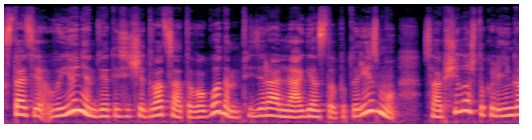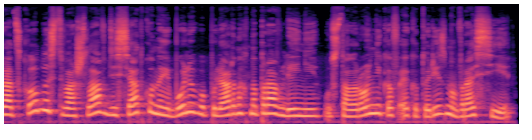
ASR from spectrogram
кстати, в июне 2020 года Федеральное агентство по туризму сообщило, что Калининградская область вошла в десятку наиболее популярных направлений у сторонников экотуризма в России.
